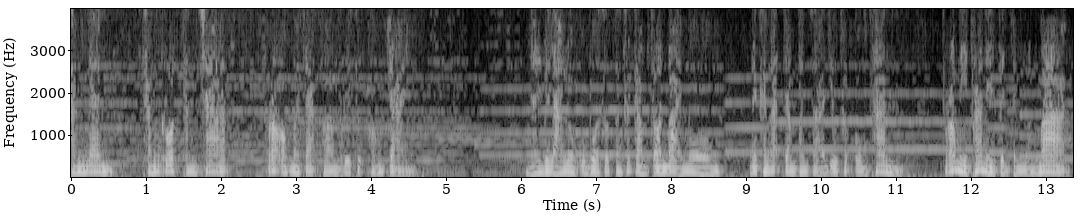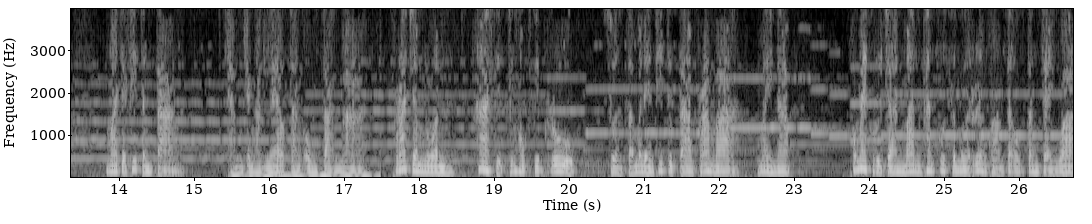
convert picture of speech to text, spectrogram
ทั้งแน่น ทั้งรสทั้งชาติ เพราะออกมาจากความบริสุทธิ์ของใจ ในเวลาลงอุโบสถสังฆกรรมตอนบ่ายโมง ในขณะจำพรรษาอยู่กับองค์ท่าน เพราะมีพระเนนเป็นจำนวนมาก มาจากที่ต่างๆฉันจังหันแล้วต่างองค์ต่างมา พระจำนวน 50-60 รูป ส่วนสามเณรที่ติดตามพระมาไม่นับ ราะแม่ครูอาจารย์มั่นท่านพูดเสมอเรื่องความตั้งอกตั้งใจว่า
